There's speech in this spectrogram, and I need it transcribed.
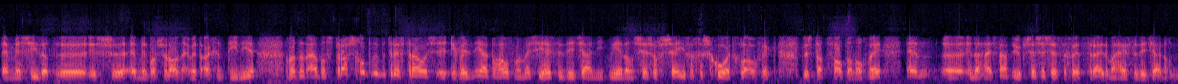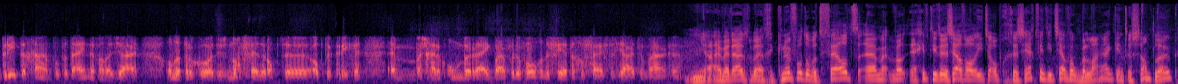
En Messi, dat uh, is uh, en met Barcelona en met Argentinië. Wat het aantal strafschoppen betreft trouwens, ik weet het niet uit mijn hoofd, maar Messi heeft er dit jaar niet meer dan 6 of 7 gescoord, geloof ik. Dus dat valt dan nog mee. En inderdaad, hij staat nu op 66 wedstrijden, maar hij heeft er dit jaar nog drie te gaan tot het einde van het jaar. Om dat record dus nog verder op te, op te krikken. En waarschijnlijk onbereikbaar voor de volgende 40 of 50 jaar te maken. Ja, hij werd uitgebreid geknuffeld op het veld. Wat, heeft hij er zelf al iets op gezegd? Vindt hij het zelf ook belangrijk, interessant, leuk?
